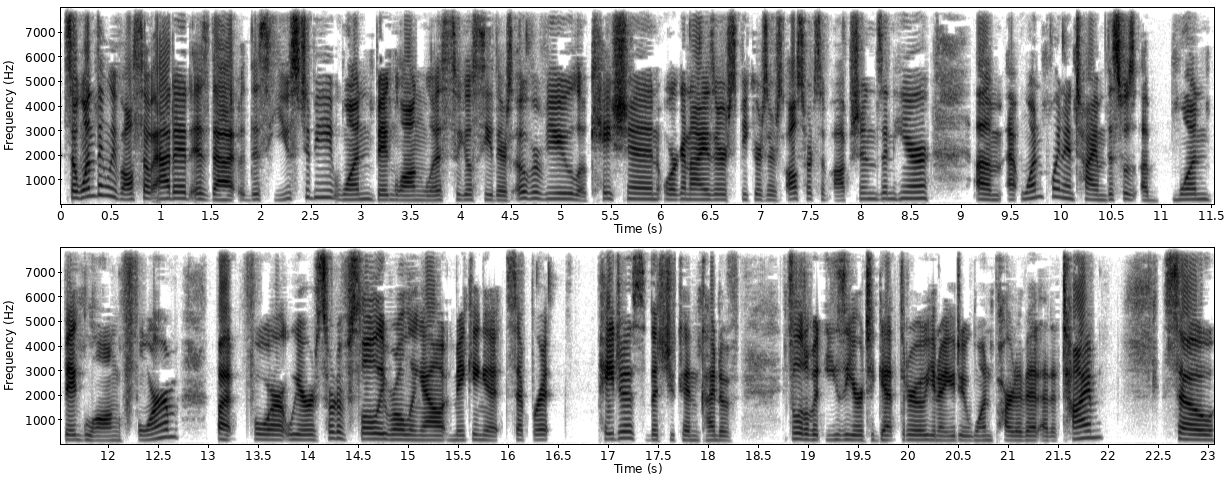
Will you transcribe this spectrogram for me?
So one thing we've also added is that this used to be one big long list. So you'll see there's overview, location, organizer, speakers. There's all sorts of options in here. Um, at one point in time, this was a one big long form, but for we are sort of slowly rolling out, making it separate pages so that you can kind of it's a little bit easier to get through. You know, you do one part of it at a time. So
